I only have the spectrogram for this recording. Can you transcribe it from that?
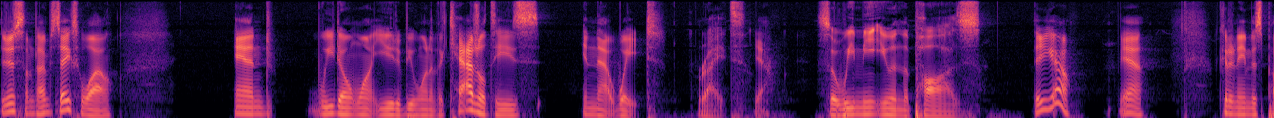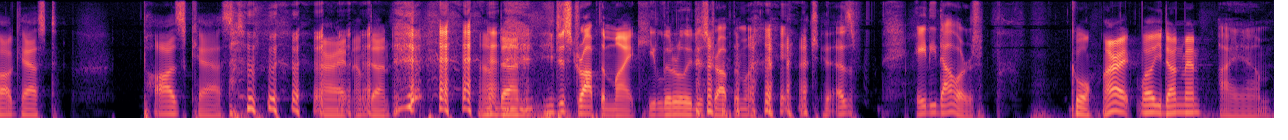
It just sometimes takes a while, and we don't want you to be one of the casualties in that wait. Right. Yeah. So we meet you in the pause. There you go. Yeah, could have named this podcast Pausecast. All right, I'm done. I'm done. He just dropped the mic. He literally just dropped the mic. That's eighty dollars. Cool. All right. Well, you done, man? I am.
